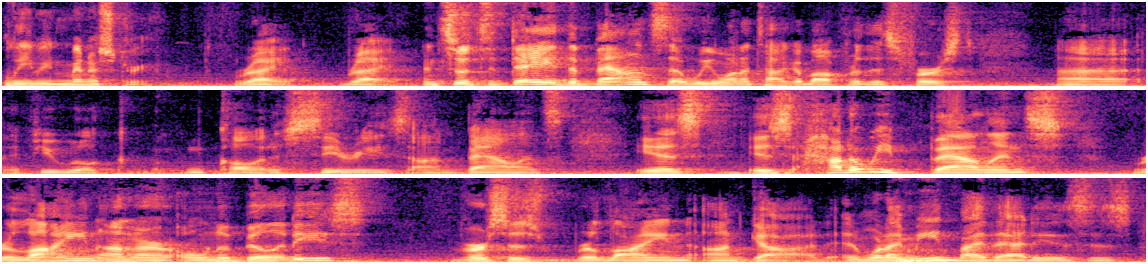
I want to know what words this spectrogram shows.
leaving ministry. Right, right. And so today, the balance that we want to talk about for this first, uh, if you will, call it a series on balance, is is how do we balance relying on our own abilities versus relying on God? And what I mean by that is is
